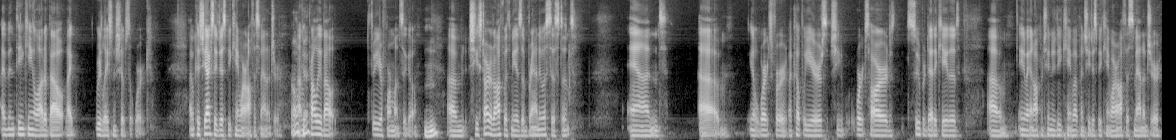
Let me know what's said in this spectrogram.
I've been thinking a lot about like relationships at work, because she actually just became our office manager, um, probably about three or four months ago. Um, she started off with me as a brand new assistant, and um, you know worked for a couple years. She works hard, super dedicated. Um, anyway, an opportunity came up, and she just became our office manager.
